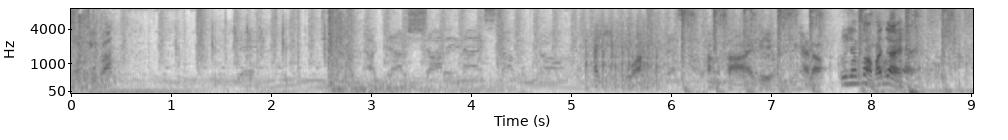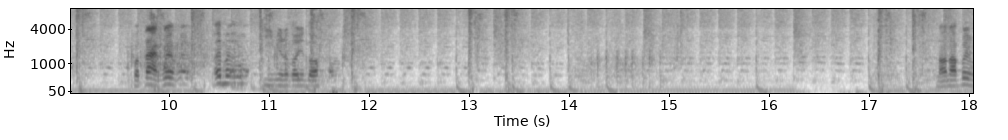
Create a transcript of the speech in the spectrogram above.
หมดมีปะ วะฝั่งซ้ายพี่ผมยิงให้แล้วดูชั้นสองบ้านใหญ่กดแตกเว้ยเอ้ยไม่ยิงยิงตัวยิงตัวน้องนับปึ้ง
